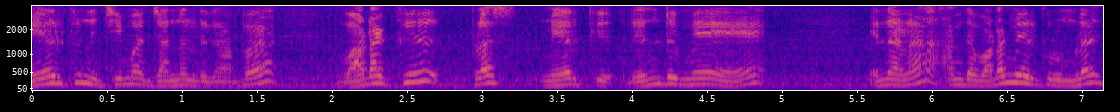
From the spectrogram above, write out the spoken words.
மேற்கு நிச்சயமாக ஜன்னல் இருக்கணும். அப்போ வடக்கு ப்ளஸ் மேற்கு ரெண்டுமே என்னன்னா அந்த வடமேற்கு ரூமில்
